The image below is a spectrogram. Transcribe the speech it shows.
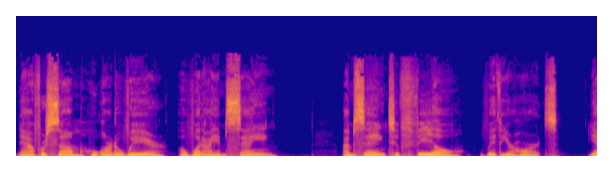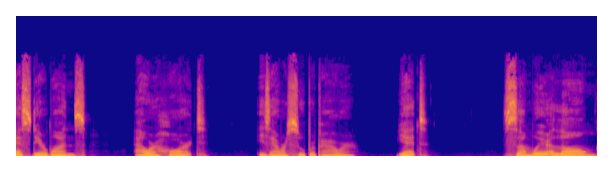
Now, for some who aren't aware of what I am saying, I'm saying to feel with your hearts. Yes, dear ones, our heart is our superpower. Yet, somewhere along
